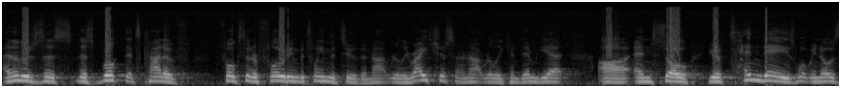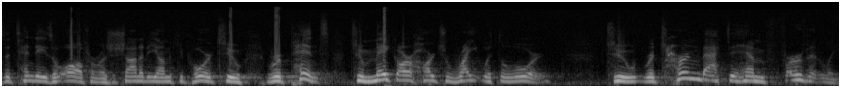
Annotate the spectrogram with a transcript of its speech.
And then there's this, this book that's kind of folks that are floating between the two. They're not really righteous and they're not really condemned yet. Uh, and so you have 10 days, what we know is the 10 days of awe from Rosh Hashanah to Yom Kippur to repent, to make our hearts right with the Lord, to return back to Him fervently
